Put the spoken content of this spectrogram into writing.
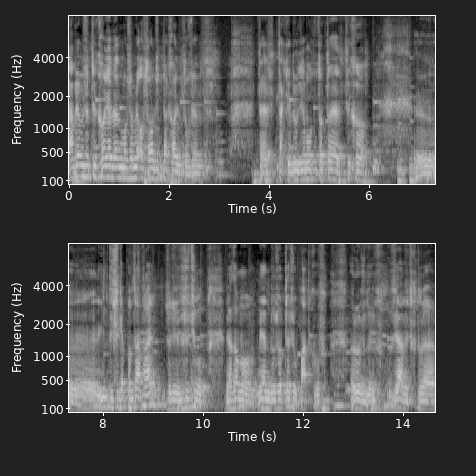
A wiem, że tylko jeden może mnie osądzić na końcu, więc to jest takie drugie motto, to jest tylko Yy, nigdy się nie poddawaj, czyli w życiu wiadomo, miałem dużo też upadków różnych zjawisk, które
